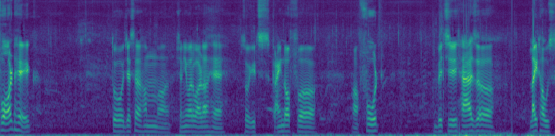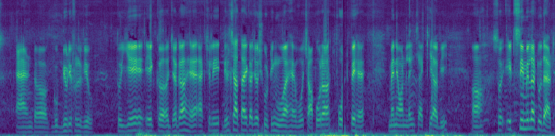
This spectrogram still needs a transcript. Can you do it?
फोर्ट है एक। तो जैसा हम शनिवार वाड़ा है so it's kind of fort which has a lighthouse and beautiful view तो ये एक जगह है। एक्चुअली दिल चाहता है का जो शूटिंग हुआ है, वो चापोरा फोर्ट पे है। मैंने ऑनलाइन चेक किया अभी। So it's similar to that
